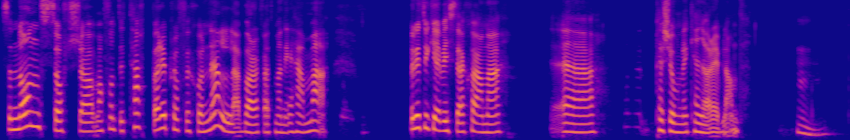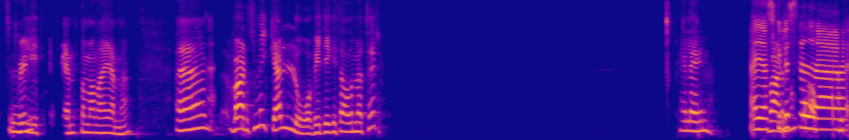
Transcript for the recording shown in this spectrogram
Så någon sorts av, man får inte tappa det professionella bara för att man är hemma. Och det tycker jag vissa sköna eh, personer kan göra ibland. Mm. Det blir mm. lite bekvämt när man är hemma. Eh, hva er det som ikke er lov i digitale møter? Elaine? Jag skulle säga...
